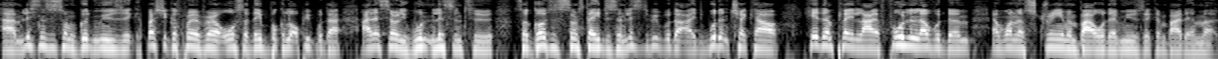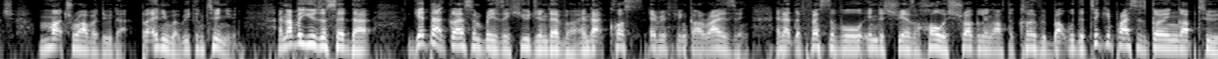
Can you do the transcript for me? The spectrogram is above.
um, listen to some good music, especially because Primavera also they book a lot of people that I necessarily wouldn't listen to. So go to some stages and listen to people that I wouldn't check out, hear them play live, fall in love with them, and want to stream and buy all their music and buy their merch. Much rather do that. But anyway, we continue. Another user said that get that Glastonbury is a huge endeavor and that costs everything are rising and that the festival industry as a whole is struggling after COVID. But with the ticket prices going up to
